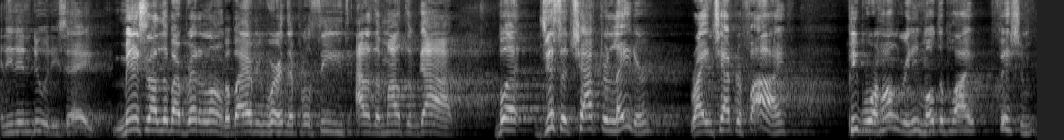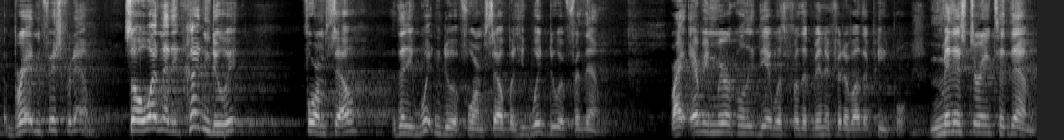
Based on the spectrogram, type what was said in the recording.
And he didn't do it. He said, Hey, man shall not live by bread alone, but by every word that proceeds out of the mouth of God. But just a chapter later, right in chapter 5, people were hungry and he multiplied fish and bread and fish for them. So it wasn't that he couldn't do it for himself, that he wouldn't do it for himself, but he would do it for them. Right? Every miracle he did was for the benefit of other people, ministering to them,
